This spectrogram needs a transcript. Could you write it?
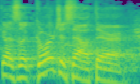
guys look gorgeous out there.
